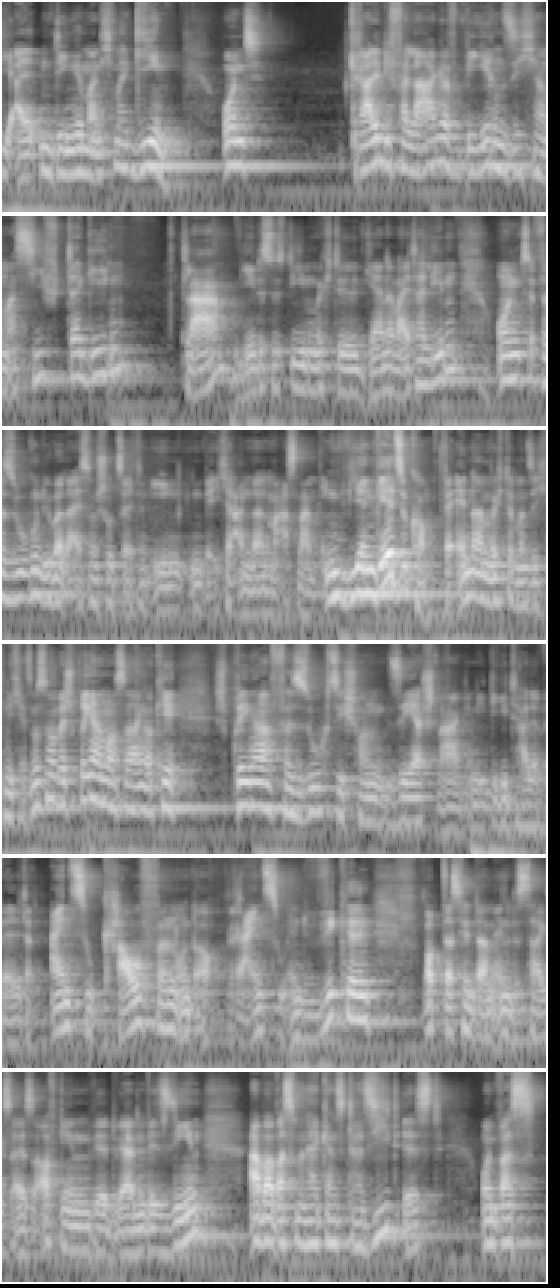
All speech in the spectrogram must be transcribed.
die alten Dinge manchmal gehen. Und gerade die Verlage wehren sich ja massiv dagegen. Klar, jedes System möchte gerne weiterleben und versuchen über Leistungsschutzrecht und irgendwelche anderen Maßnahmen irgendwie an Geld zu kommen. Verändern möchte man sich nicht. Jetzt muss man bei Springer noch sagen, okay, Springer versucht sich schon sehr stark in die digitale Welt einzukaufen und auch reinzuentwickeln. Ob das hinter am Ende des Tages alles aufgehen wird, werden wir sehen. Aber was man halt ganz klar sieht ist und was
